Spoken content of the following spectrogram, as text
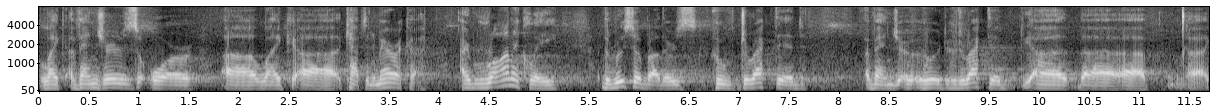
like Avengers or uh, like uh, Captain America. Ironically, the Russo brothers, who directed Avenger, who, who directed uh, uh, uh,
